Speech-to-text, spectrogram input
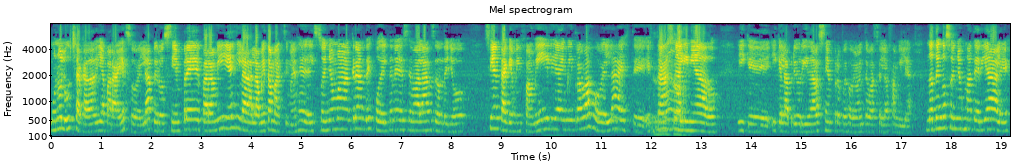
uno lucha cada día para eso, ¿verdad? Pero siempre para mí es la, meta máxima, es el, sueño más grande es poder tener ese balance donde yo sienta que mi familia y mi trabajo, ¿verdad? Este, están Exacto. alineados y que, y que la prioridad siempre, pues obviamente va a ser la familia. No tengo sueños materiales,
